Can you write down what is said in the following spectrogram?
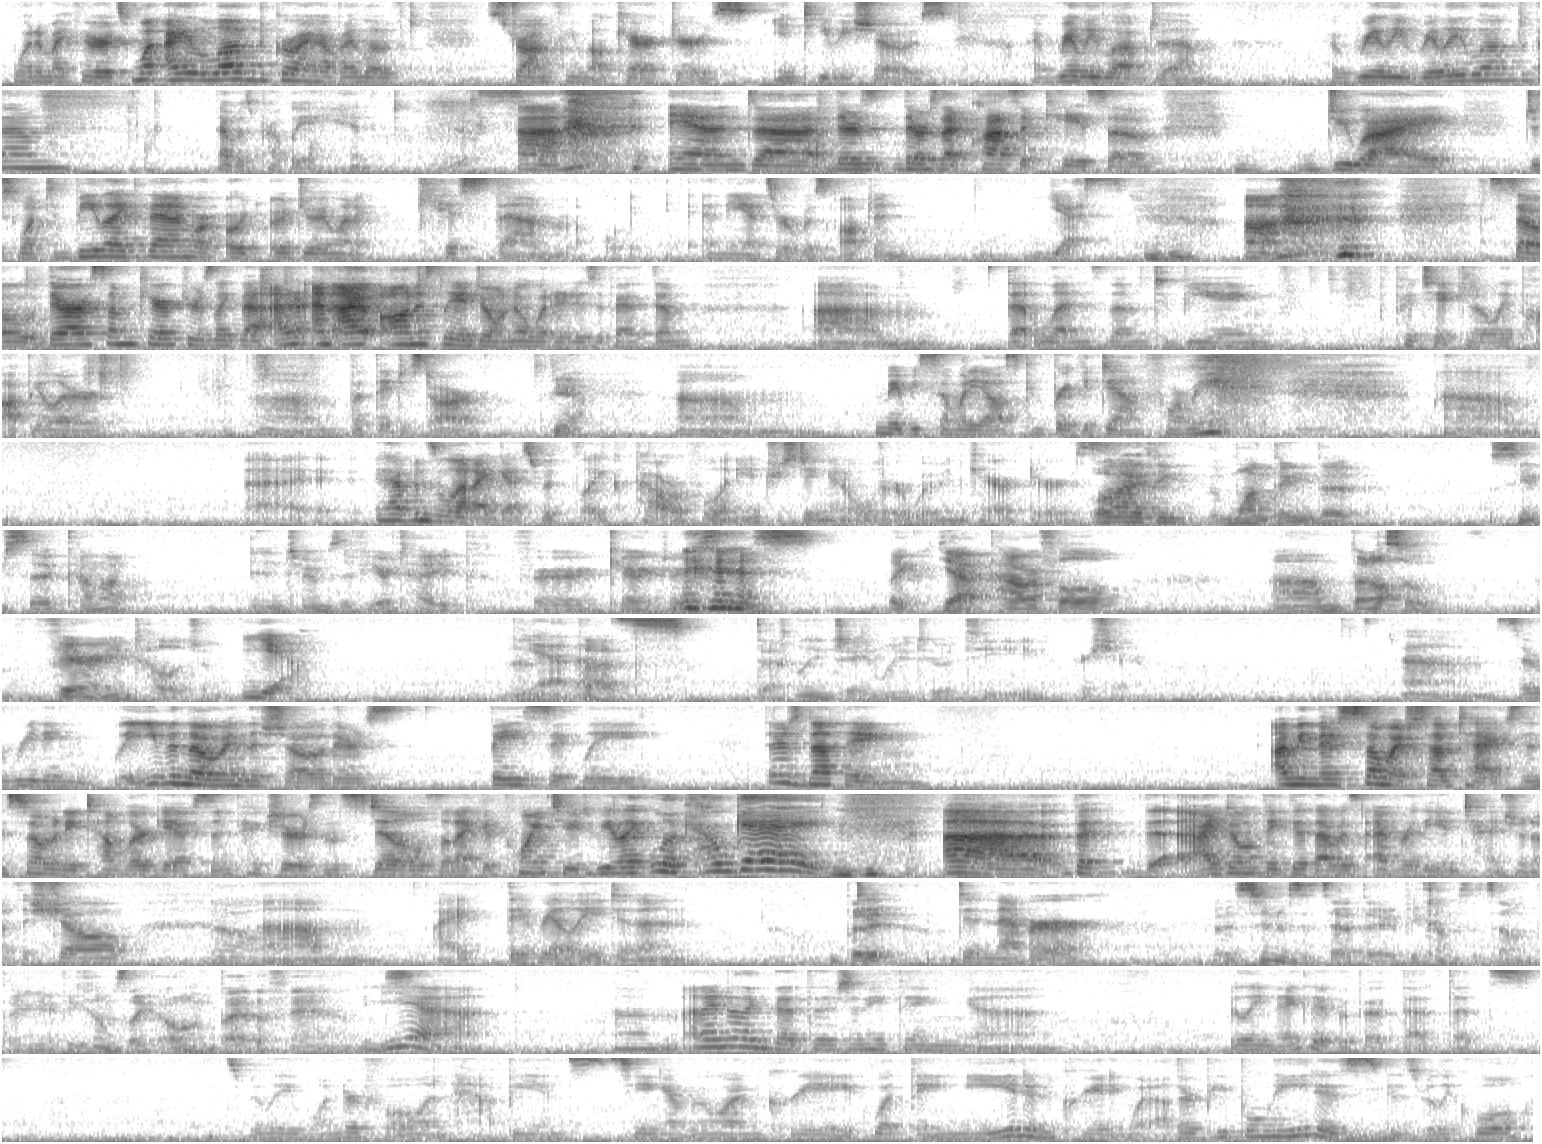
one of my favorites. What I loved growing up, I loved strong female characters in TV shows. I really loved them. I really, really loved them. That was probably a hint. Yes. Uh, and uh, there's there's that classic case of do I just want to be like them or, or, or do I want to kiss them? And the answer was often yes. Mhm. Uh, so there are some characters like that, I don't, and I honestly I don't know what it is about them um, that lends them to being particularly popular, um, but they just are. Yeah. Um, maybe somebody else can break it down for me. uh, it happens a lot, I guess, with like powerful and interesting and older women characters. Well, I think one thing that seems to come up in terms of your type for characters is like yeah, powerful, um, but also very intelligent. yeah, And Yeah, that's- that's definitely Janeway to a T. for sure. Um, so reading, even though in the show there's basically there's nothing. I mean, there's so much subtext and so many Tumblr gifs and pictures and stills that I could point to to be like, look how gay. uh, but th- I don't think that that was ever the intention of the show. No, Um, I they really didn't no. But it, didn't ever. but as soon as it's out there, it becomes its own thing. It becomes like owned by the fans. Yeah, um, and I don't think that there's anything uh, really negative about that. That's it's really wonderful and happy, and seeing everyone create what they need and creating what other people need is Mhm. is really cool.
